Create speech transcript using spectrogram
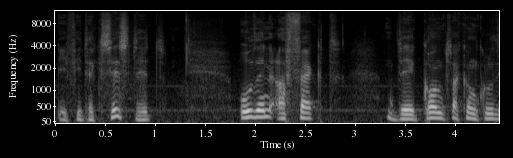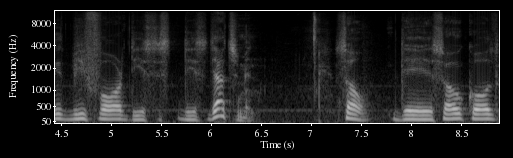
if it existed, wouldn't affect the contract concluded before this, this judgment. So the so-called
